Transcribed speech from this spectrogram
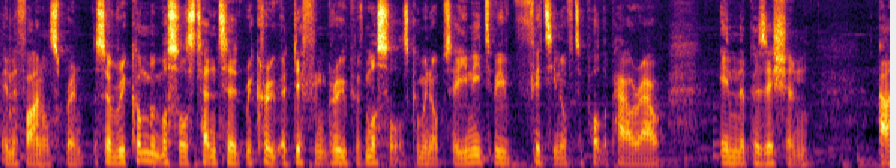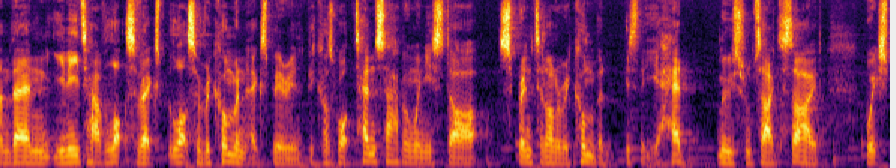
in the final sprint. So recumbent muscles tend to recruit a different group of muscles coming up. So you need to be fit enough to put the power out in the position. And then you need to have lots of lots of recumbent experience because what tends to happen when you start sprinting on a recumbent is that your head moves from side to side, which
